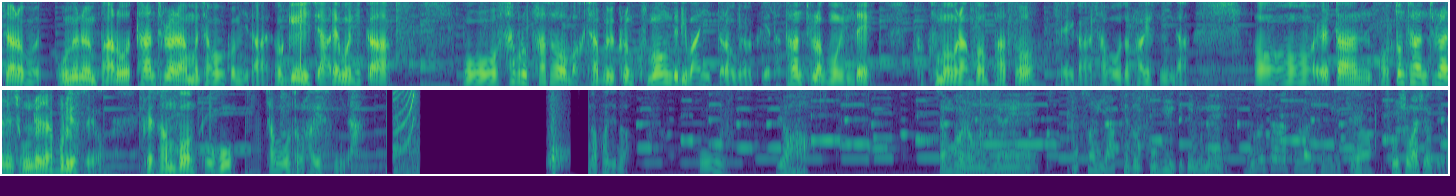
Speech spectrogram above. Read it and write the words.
자 여러분 오늘은 바로 타란툴라를 한번 잡아볼 겁니다 여기에 이제 아래 보니까 뭐 삽으로 파서 막 잡을 그런 구멍들이 많이 있더라고요 그게 다 타란툴라 구멍인데 그 구멍을 한번 파서 저희가 잡아보도록 하겠습니다 어 일단 어떤 타란툴라인지 종류를 잘 모르겠어요 그래서 한번 보고 잡아보도록 하겠습니다 나 파진다. 오 야, 참고 여러분 얘네 독성이 약해도 독이 있기 때문에 모든 타란툴라에 독이 네. 있어요. 조심하셔야 돼요.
